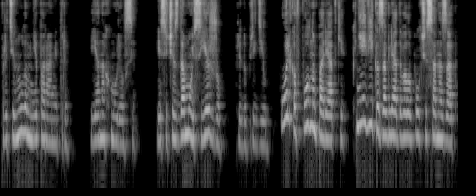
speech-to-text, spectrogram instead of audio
Протянула мне параметры. Я нахмурился. «Я сейчас домой съезжу», — предупредил. «Олька в полном порядке. К ней Вика заглядывала полчаса назад»,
